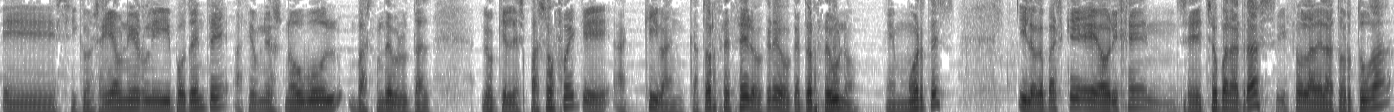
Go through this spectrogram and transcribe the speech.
si conseguía un early potente, hacía un snowball bastante brutal. Lo que les pasó fue que aquí iban 14-0, creo, 14-1 en muertes. Y lo que pasa es que Origen se echó para atrás, hizo la de la tortuga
